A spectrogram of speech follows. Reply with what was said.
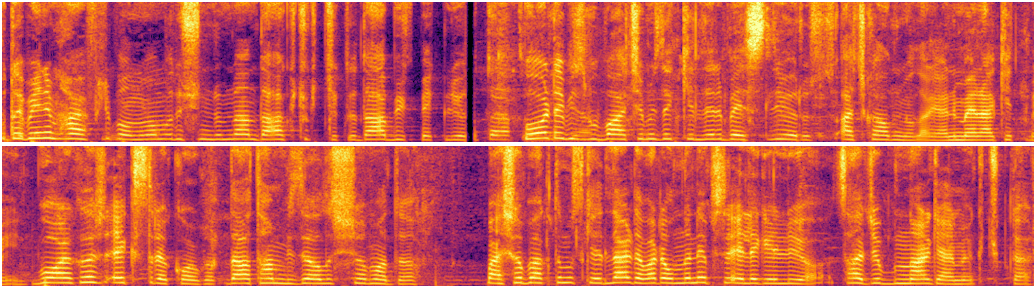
Bu da benim harfli balonum ama düşündüğümden daha küçük çıktı. Daha büyük bekliyordum. Bu arada biz bu bahçemizdeki kedileri besliyoruz. Aç kalmıyorlar yani merak etmeyin. Bu arkadaş ekstra korkak. Daha tam bize alışamadı. Başka baktığımız kediler de var. Onların hepsi ele geliyor. Sadece bunlar gelmiyor küçükler.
